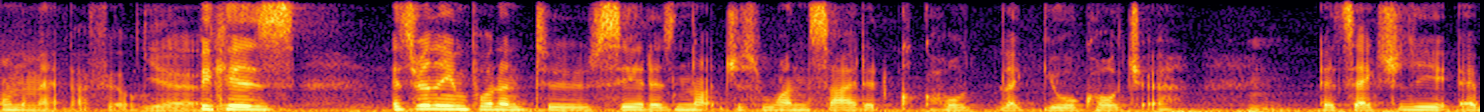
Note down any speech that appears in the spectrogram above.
on the map. I feel Hmm. Yeah, yeah. because it's really important to see it as not just one-sided, like your culture. Hmm. It's actually a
